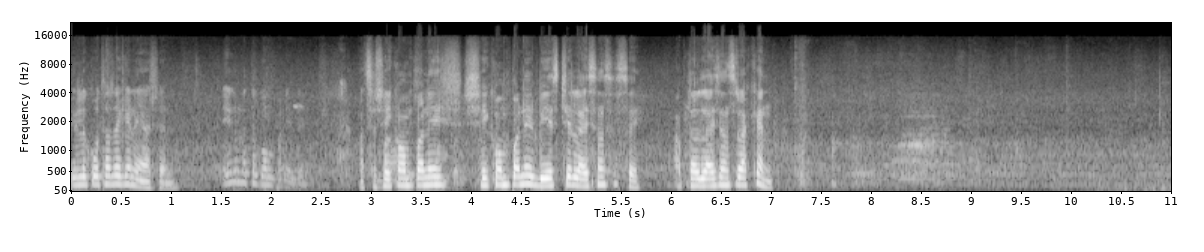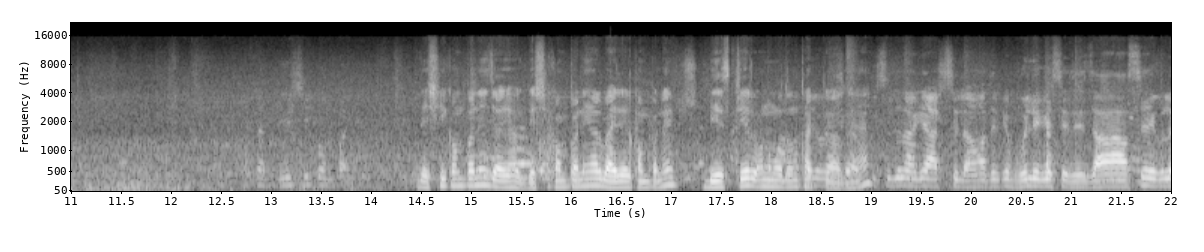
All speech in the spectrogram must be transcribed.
এগুলো কোথা থেকে নিয়ে আসেন? এগুলো তো কোম্পানি দেয় আচ্ছা সেই কোম্পানি সেই কোম্পানির বিএসটি লাইসেন্স আছে? আপনার লাইসেন্স রাখেন? দেশি কোম্পানি যাই হোক দেশি কোম্পানি আর বাইরের কোম্পানি বিএসটি এর অনুমোদন থাকতে হবে হ্যাঁ? কিছুদিন আগে আসছিল আমাদেরকে বলে গেছে যে যা আছে এগুলো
